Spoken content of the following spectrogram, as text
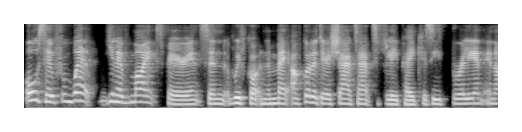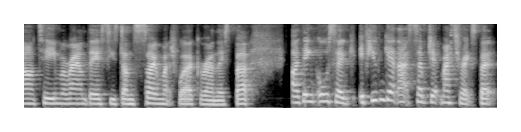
also from where you know my experience and we've got an amazing. I've got to do a shout out to Felipe because he's brilliant in our team around this. He's done so much work around this, but I think also if you can get that subject matter expert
